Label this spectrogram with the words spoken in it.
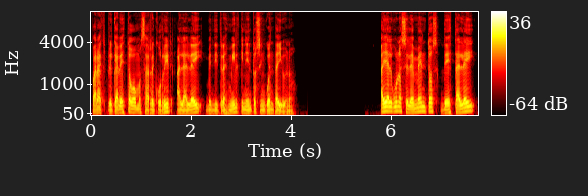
Para explicar esto vamos a recurrir a la Ley 23.551. Hay algunos elementos de esta ley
